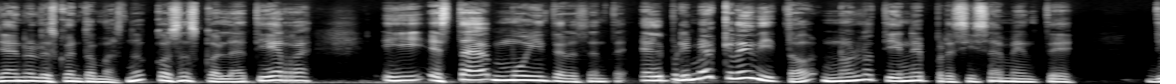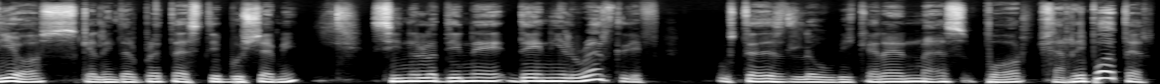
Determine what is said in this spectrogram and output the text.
ya no les cuento más, ¿no? Cosas con la tierra y está muy interesante. El primer crédito no lo tiene precisamente Dios, que lo interpreta Steve Buscemi, sino lo tiene Daniel Radcliffe ustedes lo ubicarán más por Harry Potter.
